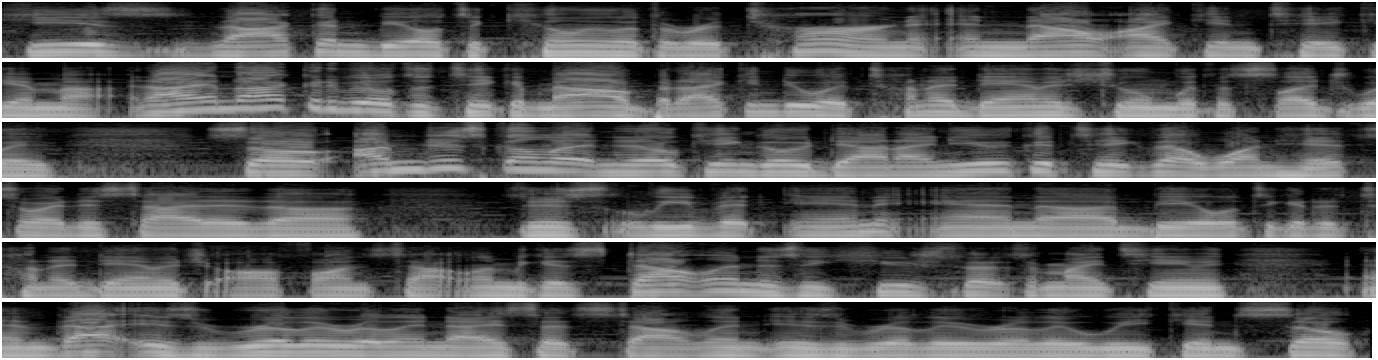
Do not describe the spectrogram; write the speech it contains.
he is not going to be able to kill me with a return, and now I can take him out. And I'm not going to be able to take him out, but I can do a ton of damage to him with a Sludge Wave. So I'm just going to let Nidoking go down. I knew he could take that one hit, so I decided uh, to just leave it in and uh, be able to get a ton of damage off on Stoutland because Stoutland is a huge threat to my team, and that is really, really nice that Stoutland is really, really weakened. So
